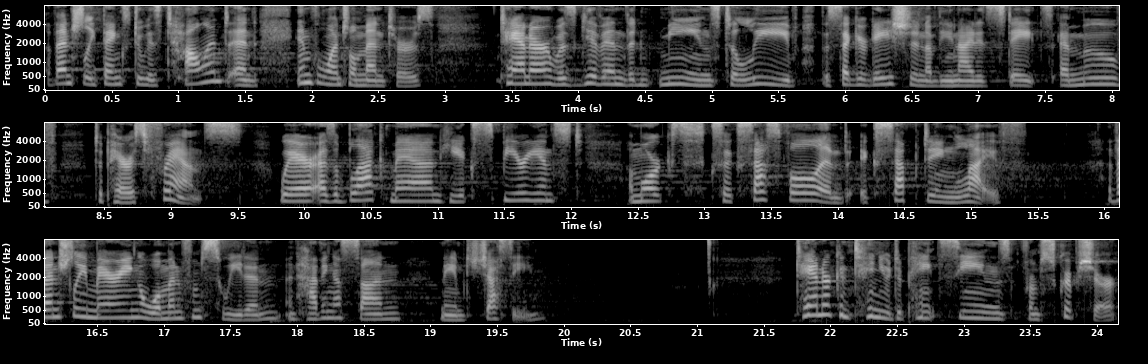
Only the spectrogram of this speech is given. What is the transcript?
Eventually, thanks to his talent and influential mentors, Tanner was given the means to leave the segregation of the United States and move to Paris, France, where, as a black man, he experienced a more successful and accepting life, eventually marrying a woman from Sweden and having a son named Jesse. Tanner continued to paint scenes from Scripture,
